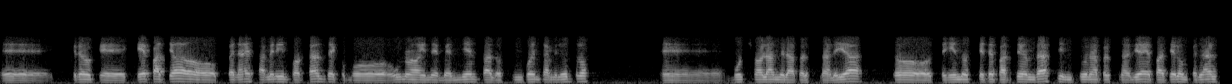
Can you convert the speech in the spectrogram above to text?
Eh, creo que, que he pateado penales también importantes, como uno independiente a los 50 minutos. Eh, muchos hablan de la personalidad. Yo, teniendo siete partidos en Racing, tuve una personalidad de patear un penal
